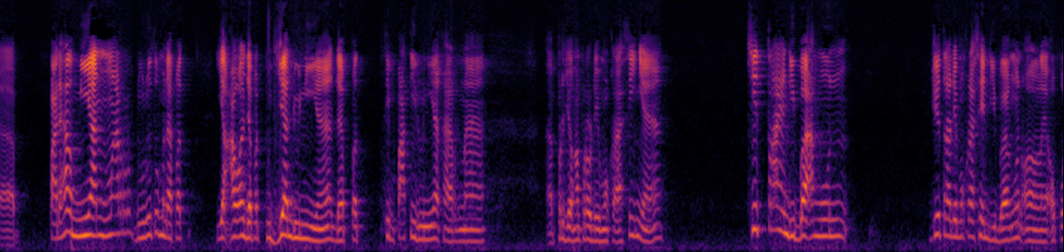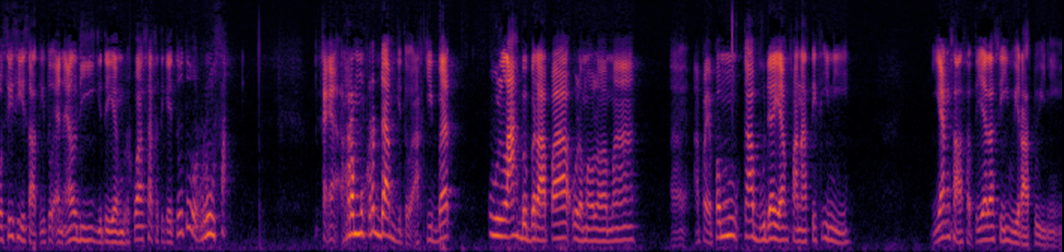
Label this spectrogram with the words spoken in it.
Uh, padahal Myanmar dulu tuh mendapat yang awal dapat pujian dunia, dapat simpati dunia karena perjuangan pro demokrasinya. Citra yang dibangun citra demokrasi yang dibangun oleh oposisi saat itu NLD gitu yang berkuasa ketika itu tuh rusak. Kayak remuk redam gitu akibat ulah beberapa ulama-ulama uh, apa ya pemuka Buddha yang fanatis ini. Yang salah satunya adalah si Wiratu ini.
